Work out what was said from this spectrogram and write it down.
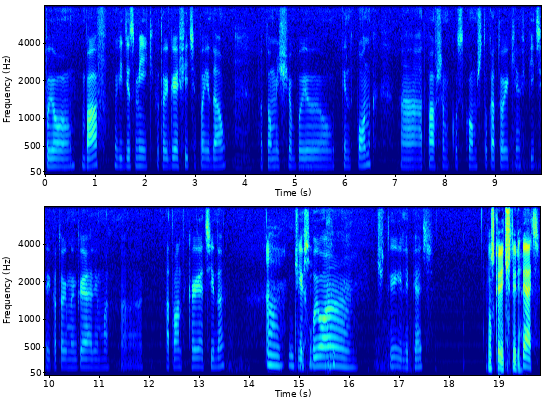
был баф в виде змейки, который граффити поедал. Потом еще был пинг-понг э, отпавшим куском штукатурки в Питере, который мы играли э, Атланта Кариатида. А, ничего Их себе. было четыре или пять. Ну, скорее, четыре. Пять.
